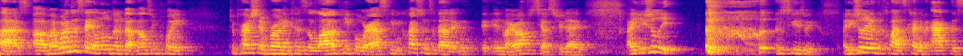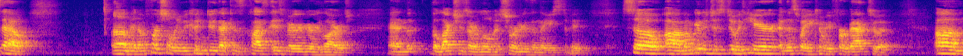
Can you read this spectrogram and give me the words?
class. Um, I wanted to say a little bit about melting point depression and broadening because a lot of people were asking me questions about it in, in my office yesterday. I usually, excuse me, I usually have the class kind of act this out. Um, and unfortunately, we couldn't do that because the class is very, very large. And the, the lectures are a little bit shorter than they used to be. So um, I'm going to just do it here, and this way you can refer back to it. Um,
